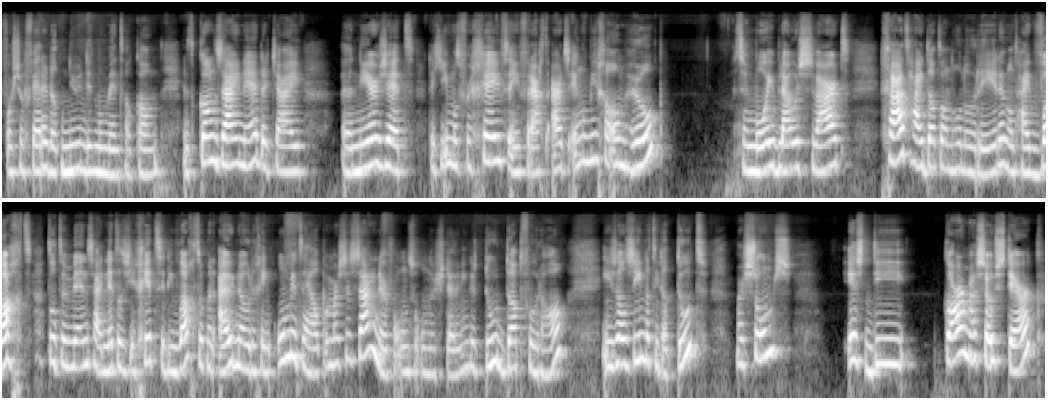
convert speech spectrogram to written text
Voor zover dat nu in dit moment al kan. En het kan zijn hè, dat jij uh, neerzet, dat je iemand vergeeft en je vraagt aartsengel Michael om hulp. Zijn mooie blauwe zwaard gaat hij dat dan honoreren? Want hij wacht tot de mensheid, net als je gidsen, die wachten op een uitnodiging om je te helpen. Maar ze zijn er voor onze ondersteuning. Dus doe dat vooral. Je zal zien dat hij dat doet. Maar soms is die karma zo sterk.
